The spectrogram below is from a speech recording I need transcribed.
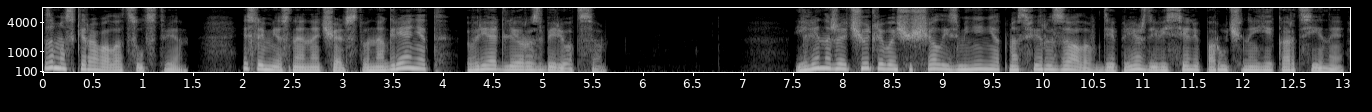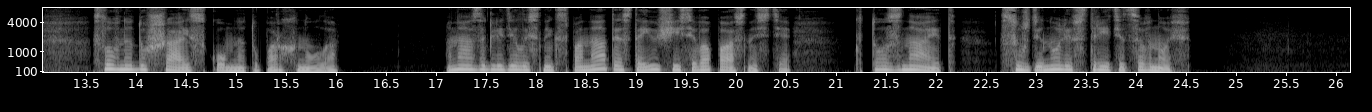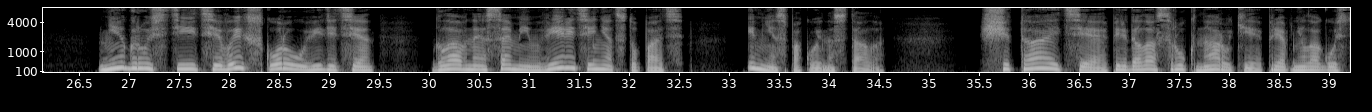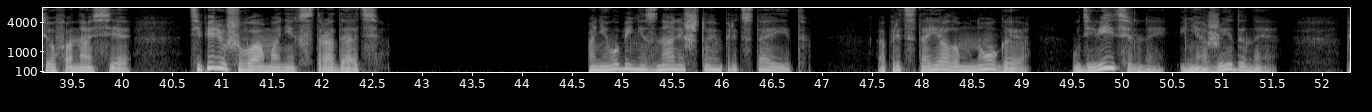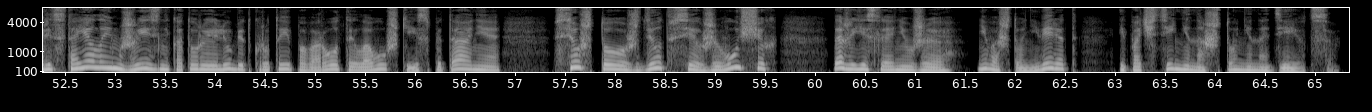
замаскировал отсутствие. Если местное начальство нагрянет, вряд ли разберется. Елена же отчетливо ощущала изменение атмосферы залов, где прежде висели порученные ей картины — словно душа из комнату порхнула. Она загляделась на экспонаты, остающиеся в опасности. Кто знает, суждено ли встретиться вновь. «Не грустите, вы их скоро увидите. Главное, самим верить и не отступать». И мне спокойно стало. «Считайте», — передала с рук на руки, приобняла гостю Афанасия. «Теперь уж вам о них страдать, они обе не знали, что им предстоит. А предстояло многое, удивительное и неожиданное. Предстояла им жизнь, которая любит крутые повороты, ловушки, испытания, все, что ждет всех живущих, даже если они уже ни во что не верят и почти ни на что не надеются.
